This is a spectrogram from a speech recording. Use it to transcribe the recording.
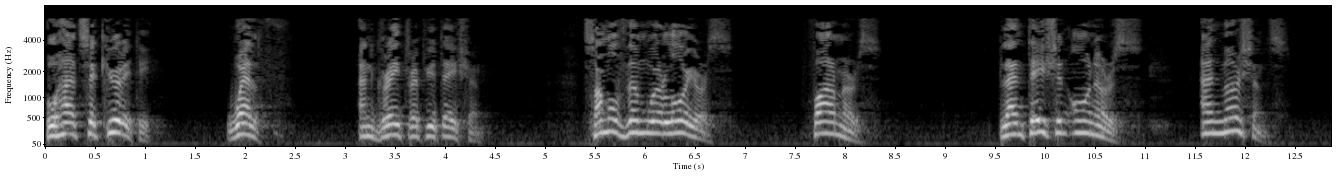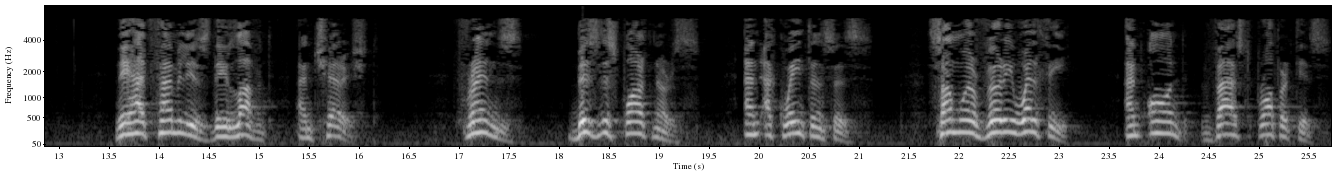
who had security, wealth, and great reputation. Some of them were lawyers, farmers, plantation owners, and merchants. They had families they loved and cherished, friends, business partners, and acquaintances. Some were very wealthy and owned vast properties.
